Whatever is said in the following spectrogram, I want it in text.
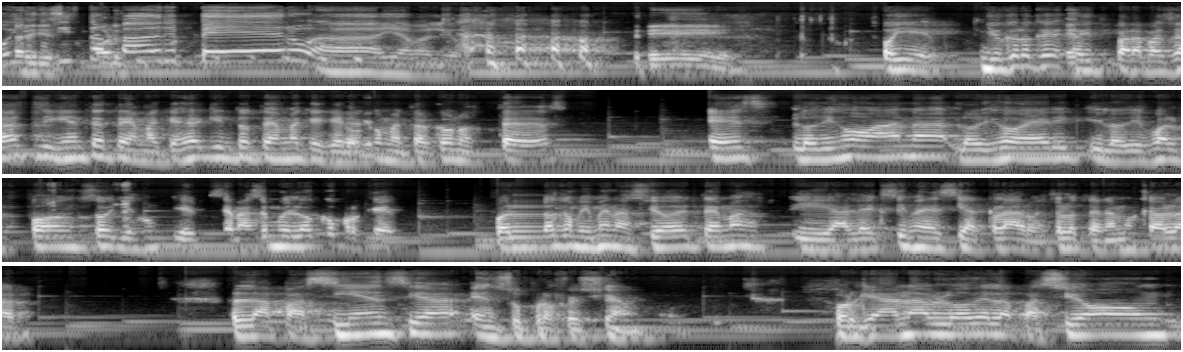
oye, sí está padre, pero... Ah, ya valió. sí. Oye, yo creo que para pasar al siguiente tema, que es el quinto tema que quería comentar con ustedes, es, lo dijo Ana, lo dijo Eric y lo dijo Alfonso, y, se me hace muy loco porque fue lo que a mí me nació de temas y Alexis me decía, claro, esto lo tenemos que hablar, la paciencia en su profesión. Porque Ana habló de la pasión,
